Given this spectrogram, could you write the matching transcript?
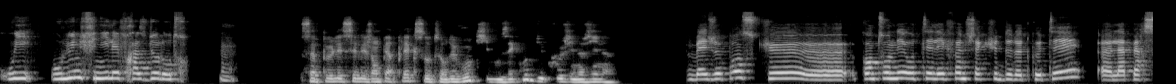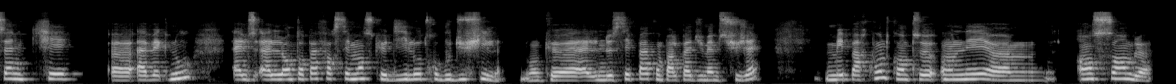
Oui, ou l'une finit les phrases de l'autre. Hmm. Ça peut laisser les gens perplexes autour de vous qui vous écoutent, du coup, j'imagine. Ben, je pense que euh, quand on est au téléphone chacune de notre côté, euh, la personne qui est euh, avec nous, elle n'entend pas forcément ce que dit l'autre au bout du fil. Donc, elle ne sait pas qu'on ne parle pas du même sujet. Mais par contre, quand on est ensemble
